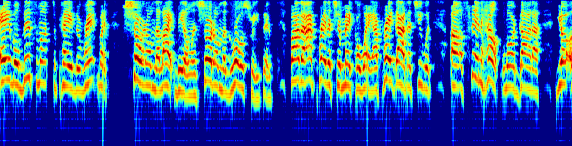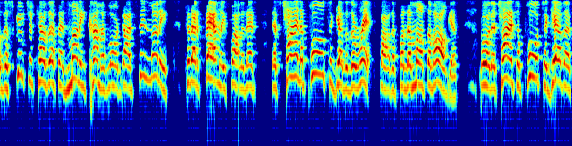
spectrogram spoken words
able this month to pay the rent, but short on the light bill and short on the groceries. And Father, I pray that you make a way. I pray, God, that you would uh, send help, Lord God. Uh, your, the scripture tells us that money cometh, Lord God. Send money to that family, Father, that, that's trying to pull together the rent, Father, for the month of August. Lord, they're trying to pull together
